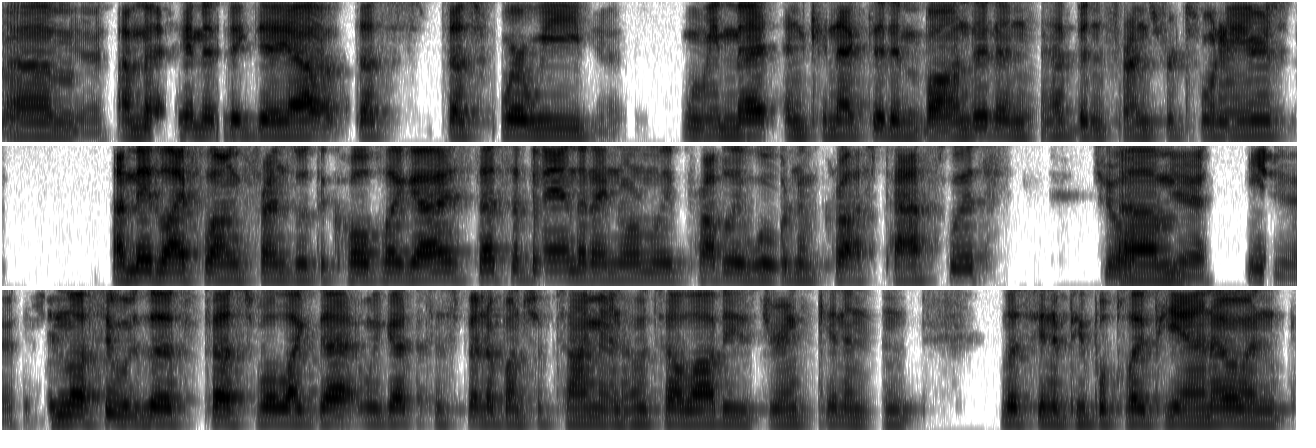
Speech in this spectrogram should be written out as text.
um, yeah. I met him at Big Day Out. That's that's where we yeah. We met and connected and bonded and have been friends for 20 years. I made lifelong friends with the Coldplay guys. That's a band that I normally probably wouldn't have crossed paths with. Sure. Um, yeah. yeah. Unless it was a festival like that, we got to spend a bunch of time in hotel lobbies drinking and listening to people play piano and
